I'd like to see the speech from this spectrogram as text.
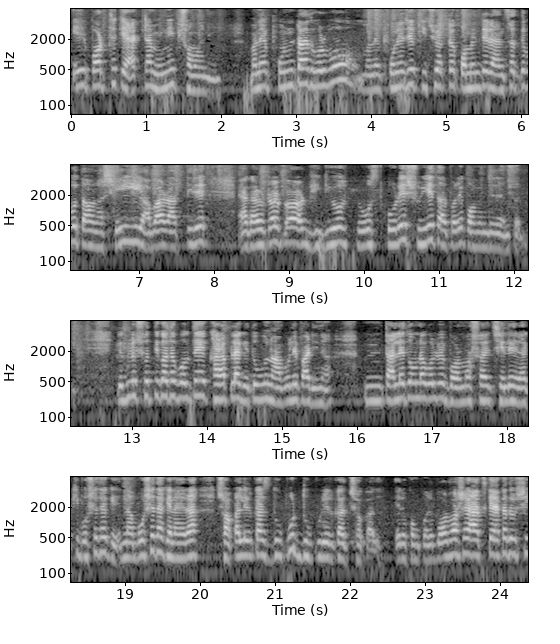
এরপর থেকে একটা মিনিট সময় নেই। মানে ফোনটা ধরবো মানে ফোনে যে কিছু একটা কমেন্টের অ্যান্সার দেবো তাও না, সেই আবার রাত্রিরে এগারোটার পর ভিডিও পোস্ট করে শুয়ে তারপরে কমেন্টের অ্যান্সার দিই। এগুলো সত্যি কথা বলতে খারাপ লাগে, তবু না বলে পারি না। তাহলে তোমরা বলবে, বর্মশায় ছেলে এরা কি বসে থাকে? না, বসে থাকে না, এরা সকালের কাজ দুপুর, দুপুরের কাজ সকাল, এরকম করে। বর্মশায় আজকে একাদশী,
